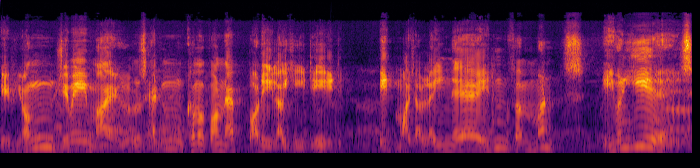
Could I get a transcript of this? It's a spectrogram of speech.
if young Jimmy Miles hadn't come upon that body like he did, it might have lain there hidden for months, even years.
